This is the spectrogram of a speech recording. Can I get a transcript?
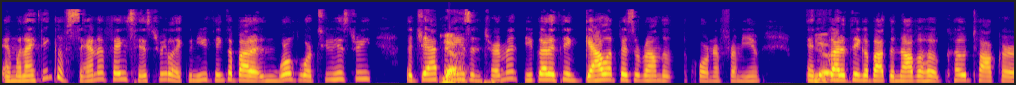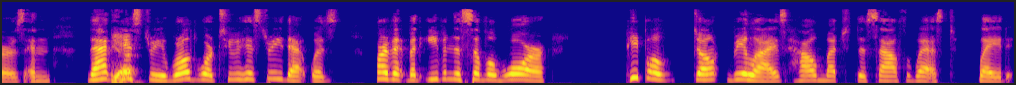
And when I think of Santa Fe's history, like when you think about it in World War II history, the yeah, Japanese internment, you've got to think Gallup is around the corner from you. And you've got to think about the Navajo code talkers and that yeah. history, World War II history, that was part of it. But even the Civil War, people don't realize how much the Southwest played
